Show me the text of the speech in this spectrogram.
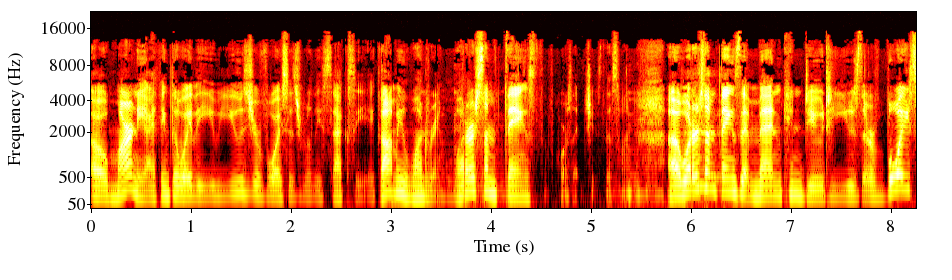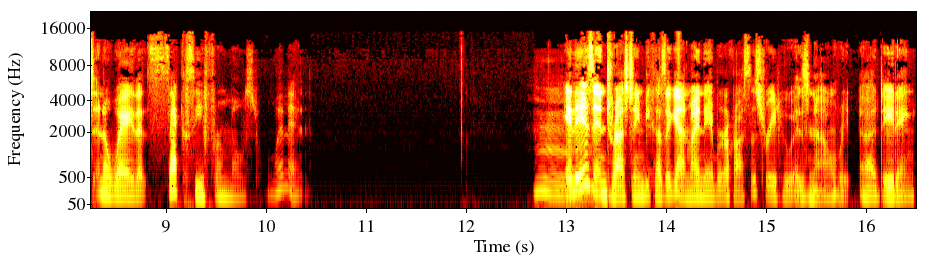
oh marni i think the way that you use your voice is really sexy. It got me wondering what are some things of course i choose this one uh, what are some things that men can do to use their voice in a way that's sexy for most women? Hmm. It is interesting because again, my neighbor across the street who is now uh, dating,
